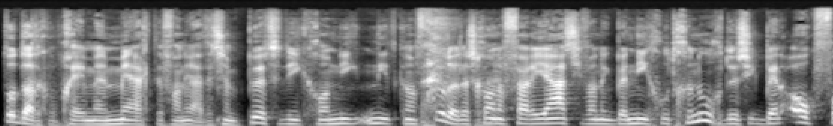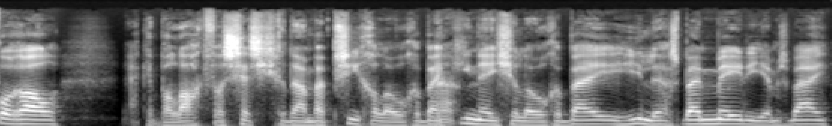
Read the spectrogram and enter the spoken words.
Totdat ik op een gegeven moment merkte van... ja, het is een put die ik gewoon niet, niet kan vullen. Dat is gewoon een variatie van ik ben niet goed genoeg. Dus ik ben ook vooral... Ja, ik heb belachelijk veel sessies gedaan bij psychologen, bij Ja. kinesiologen, bij healers, bij mediums, bij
